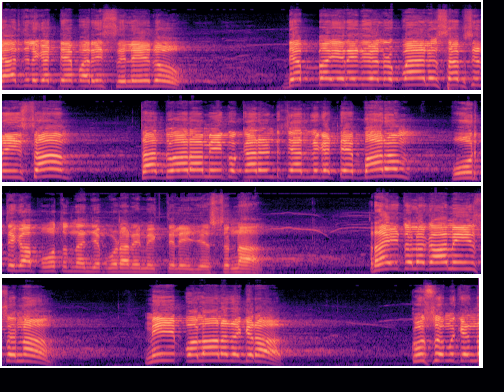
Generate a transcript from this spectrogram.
ఛార్జీలు కట్టే పరిస్థితి లేదు. డెబ్బై ఎనిమిది వేల రూపాయలు సబ్సిడీ ఇస్తాం. తద్వారా మీకు కరెంటు ఛార్జీలు కట్టే భారం పూర్తిగా పోతుందని చెప్పి కూడా నేను మీకు తెలియజేస్తున్నా. రైతులకు హామీ ఇస్తున్నాం. మీ పొలాల దగ్గర కుసుమ కింద.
